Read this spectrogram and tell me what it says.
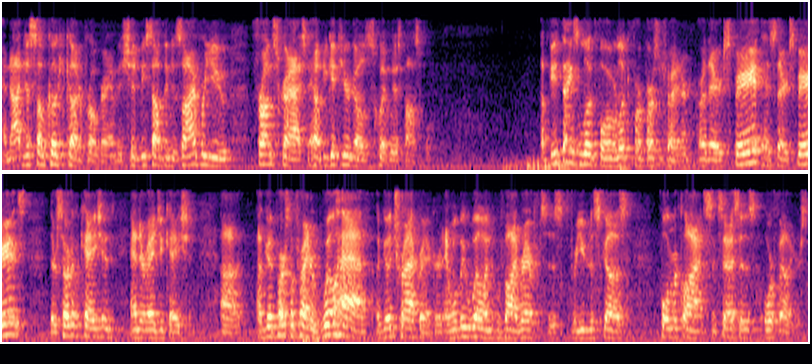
and not just some cookie cutter program. It should be something designed for you from scratch to help you get to your goals as quickly as possible. A few things to look for when looking for a personal trainer are their experience, is their experience, their certifications, and their education. Uh, a good personal trainer will have a good track record and will be willing to provide references for you to discuss former clients' successes or failures.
